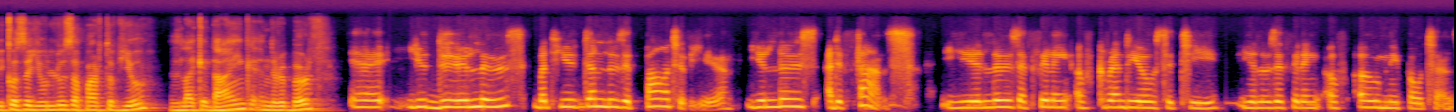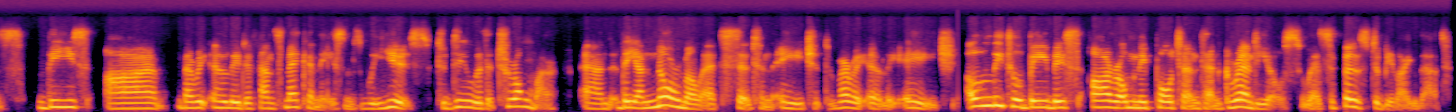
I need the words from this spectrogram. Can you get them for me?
because you lose a part of you? It's like a dying and rebirth? Uh, you do lose, but you don't lose a part of you. You lose a defense you lose a feeling of grandiosity, you lose a feeling of omnipotence. These are very early defense mechanisms we use to deal with the trauma. And they are normal at certain age, at a very early age. Little babies are omnipotent and grandiose. We're supposed to be like that.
